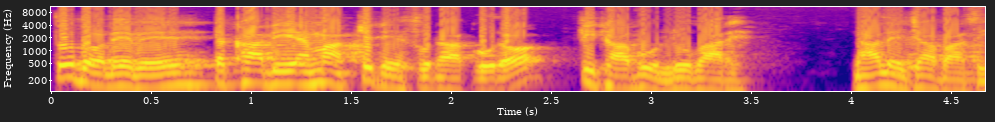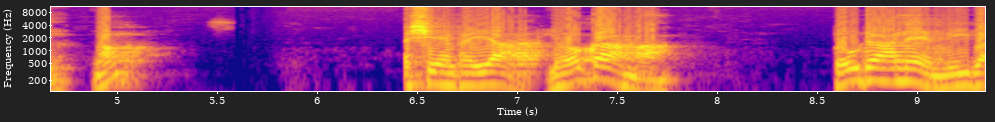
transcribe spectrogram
သို့တော်လည်းပဲတခါတရံမှဖြစ်တယ်ဆိုတာကိုတော့သိထားဖို့လိုပါတယ်နားလည်ကြပါစေနော် အရှင်ဖယားလောကမှာဗုဒ္ဓနဲ့မိဘ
